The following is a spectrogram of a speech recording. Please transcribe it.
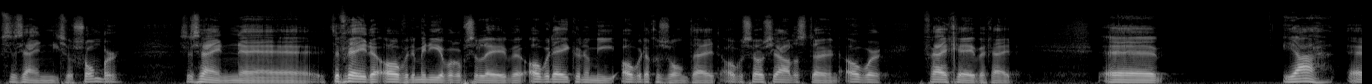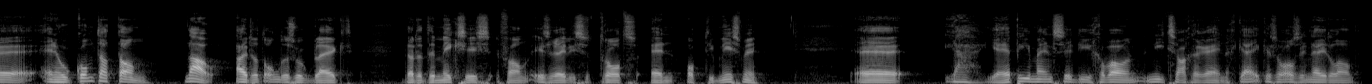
ze zijn niet zo somber. Ze zijn tevreden over de manier waarop ze leven, over de economie, over de gezondheid, over sociale steun, over vrijgevigheid. Ja, en hoe komt dat dan? Nou, uit het onderzoek blijkt dat het een mix is van Israëlische trots en optimisme. Uh, ja, je hebt hier mensen die gewoon niet zaggerijnig kijken, zoals in Nederland.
